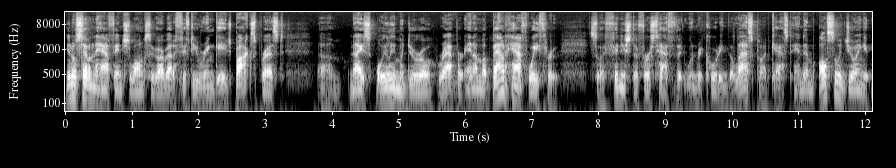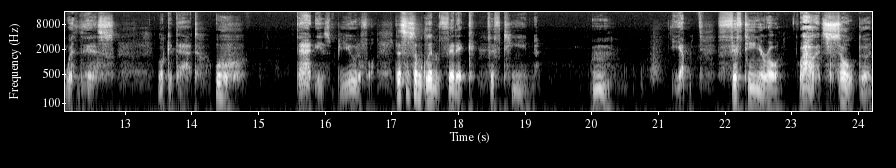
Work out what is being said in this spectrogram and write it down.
you know seven and a half inch long cigar, about a 50 ring gauge, box pressed, um, nice oily Maduro wrapper, and I'm about halfway through. So I finished the first half of it when recording the last podcast, and I'm also enjoying it with this. Look at that. Ooh, that is beautiful. This is some Glenfiddich 15. Mmm. Yep. 15 year old. Wow, it's so good.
